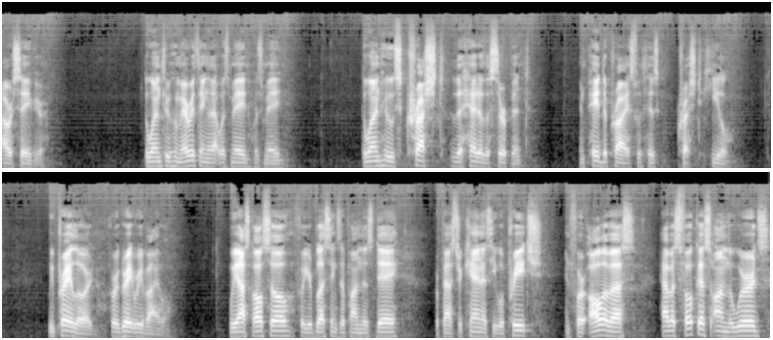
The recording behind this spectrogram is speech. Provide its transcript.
our Savior, the one through whom everything that was made was made, the one who's crushed the head of the serpent and paid the price with his crushed heel. We pray, Lord, for a great revival. We ask also for your blessings upon this day for Pastor Ken as he will preach, and for all of us, have us focus on the words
